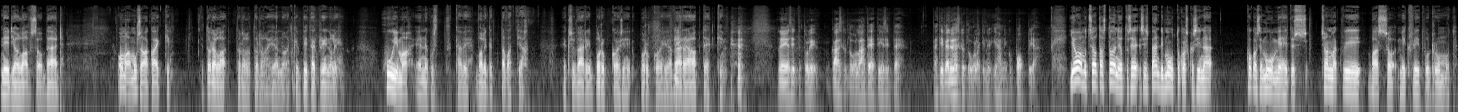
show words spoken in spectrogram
Need Your Love So Bad. Omaa musaa kaikki ja todella, todella, todella hienoa. Että kyllä Peter Green oli huima ennen kuin sit kävi valitettavat ja eksy väärin porukkoihin, porukkoihin ja väärään apteekkiin. Niin, ja sitten tuli 80-luvullahan tehtiin sitten, tehtiin vielä 90-luvullakin ihan niin kuin poppia. Joo, mutta se on taas toinen juttu. Se, siis bändi muuttui, koska siinä koko se muu miehitys, John McVie, basso, Mick Fleetwood, rummut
